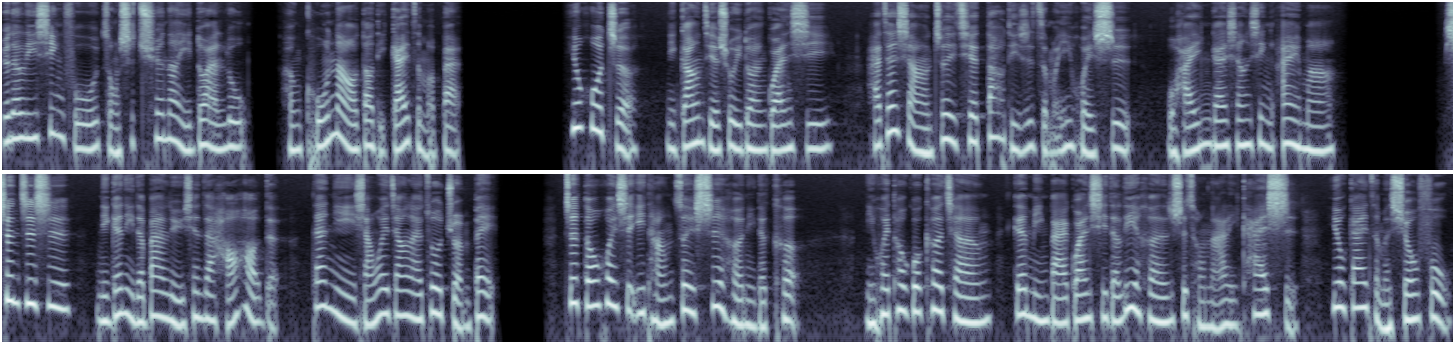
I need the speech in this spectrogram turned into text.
觉得离幸福总是缺那一段路，很苦恼，到底该怎么办？又或者你刚结束一段关系，还在想这一切到底是怎么一回事？我还应该相信爱吗？甚至是你跟你的伴侣现在好好的，但你想为将来做准备，这都会是一堂最适合你的课。你会透过课程更明白关系的裂痕是从哪里开始，又该怎么修复。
